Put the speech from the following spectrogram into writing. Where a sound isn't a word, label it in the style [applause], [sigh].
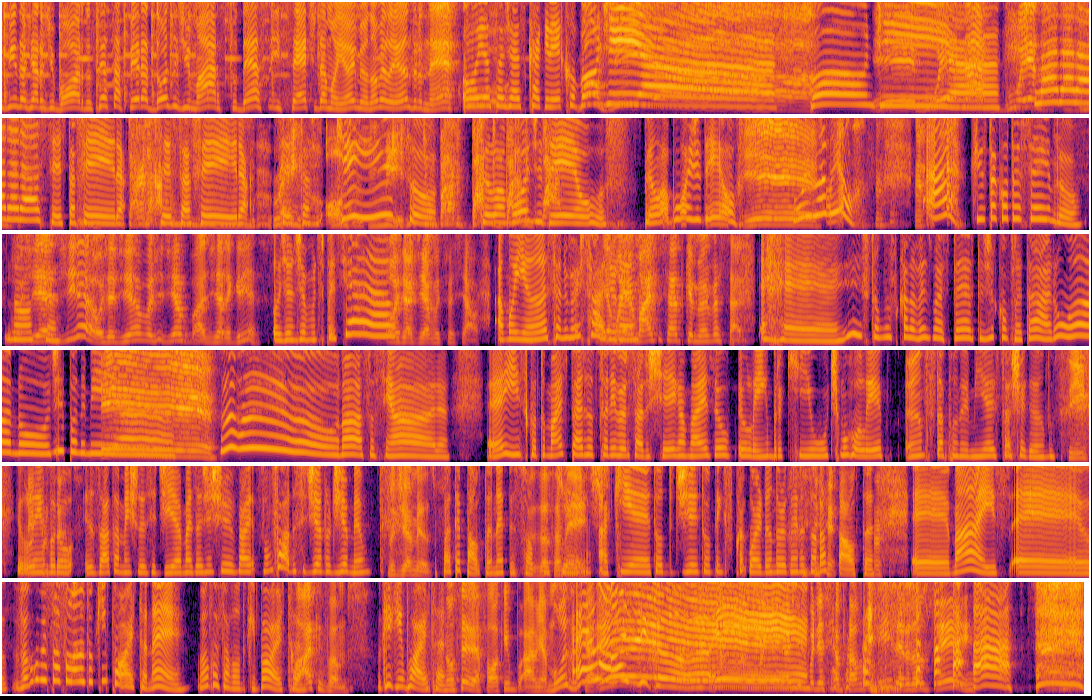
bem-vindo a Diário de Bordo. Sexta-feira, 12 de março, 10 e 7 da manhã. E meu nome é Leandro Neco. Oi, eu sou a Jéssica Greco. Bom, Bom dia! dia! Bom E dia! buenas, buenas. Larararara, Sexta-feira, sexta-feira, sexta... Que isso? Pelo amor de. Deus! Pelo amor de Deus! E... Coisa meu! [laughs] Ah, o que está acontecendo? Nossa, Hoje é dia, hoje é dia, hoje é dia de alegrias. hoje é um dia muito especial. Hoje é um dia muito especial. Amanhã é seu E aniversário, amanhã né? é mais especial porque é meu aniversário. É, e estamos cada vez mais perto de completar um ano de pandemia. E... Uhul! Nossa Senhora! É isso, quanto mais perto do seu aniversário chega, mais eu, eu lembro que o último rolê antes da pandemia está chegando. Sim, Eu 100%. lembro exatamente desse dia, mas a gente vai. Vamos falar desse dia no dia mesmo. No dia mesmo. Pra ter pauta, né, pessoal? Exatamente. Porque aqui é todo dia, então tem que ficar guardando e organizando as [laughs] pautas. É, mas é, vamos começar falando do que importa, né? Vamos começar falando do que importa? Claro que vamos. O que que importa? Não sei, eu ia falar que a minha música. É lógico! Ê! Eu achei Ê! que podia ser a prova do líder, eu não sei. [laughs]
